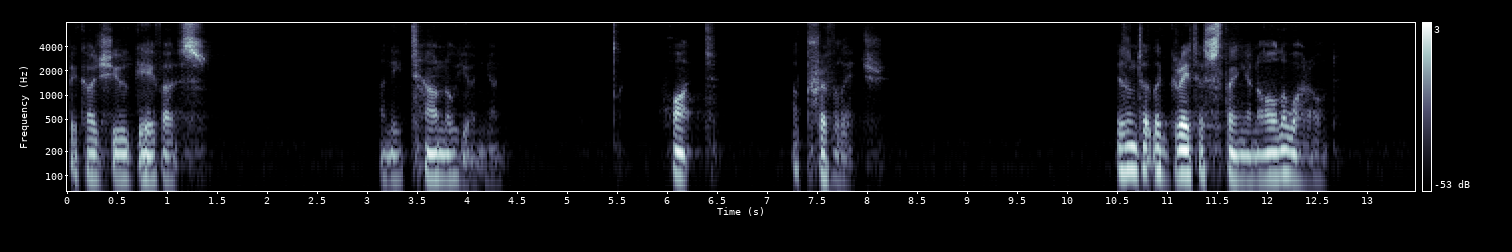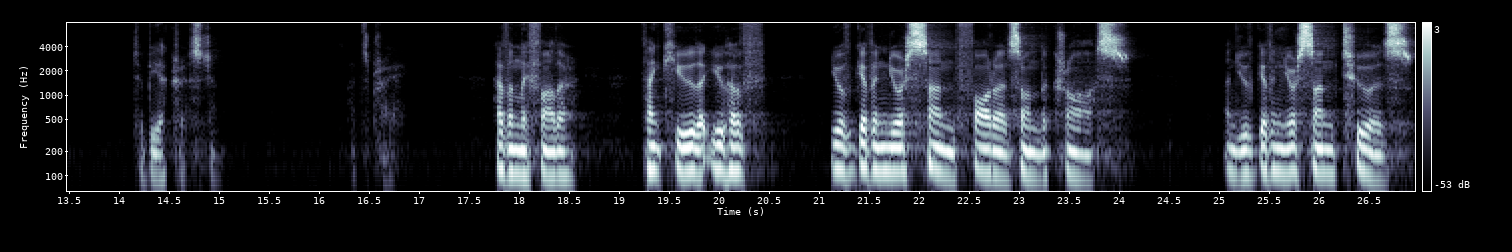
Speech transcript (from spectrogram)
because you gave us an eternal union. What a privilege. Isn't it the greatest thing in all the world to be a Christian? Let's pray. Heavenly Father, thank you that you have, you have given your Son for us on the cross, and you've given your Son to us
